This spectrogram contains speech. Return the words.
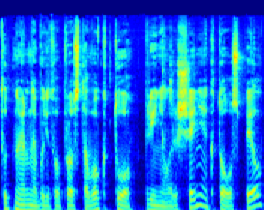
Тут, наверное, будет вопрос того, кто принял решение, кто успел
